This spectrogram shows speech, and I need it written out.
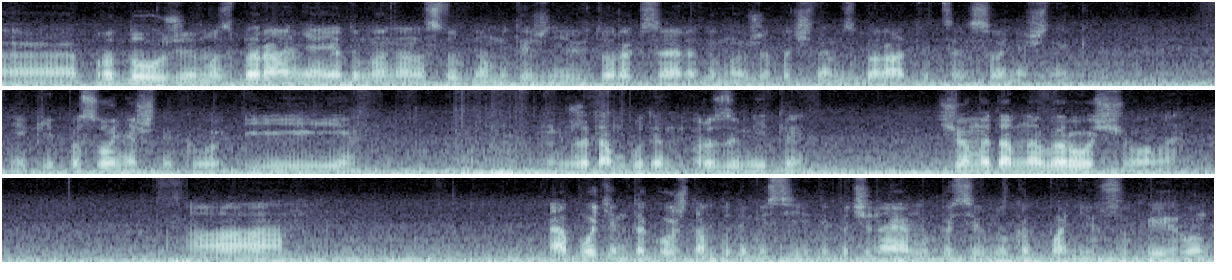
е, продовжуємо збирання. Я думаю, на наступному тижні вівторок середу ми вже почнемо збирати цей соняшник, який по соняшнику, і вже там будемо розуміти, що ми там навирощували. А, а потім також там будемо сіяти. Починаємо посівну кампанію в сухий ґрунт.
